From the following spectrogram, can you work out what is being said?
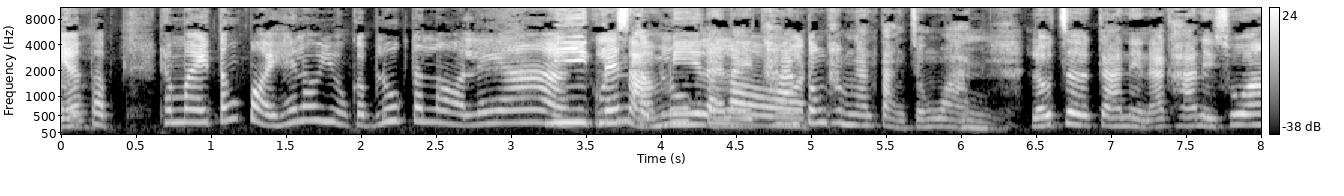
เงี้ยแบบทำไมต้องปล่อยให้เราอยู่กับลูกตลอดเลยอะมีคุณสามีหลาย ๆ ท่านต้องทำงานต่างจังหวัด แล้วเจอกันเนี่ยนะคะ ในช่วง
